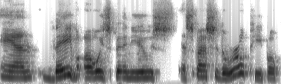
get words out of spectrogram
And they've always been used, especially the rural people,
